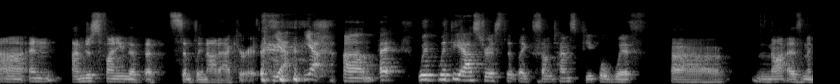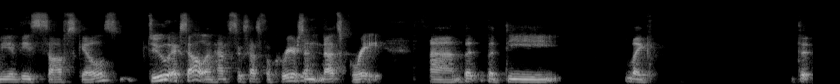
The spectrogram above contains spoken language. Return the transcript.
Uh, and I'm just finding that that's simply not accurate. Yeah, yeah. um, with with the asterisk that like sometimes people with uh, not as many of these soft skills do excel and have successful careers yeah. and that's great um, but but the like the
